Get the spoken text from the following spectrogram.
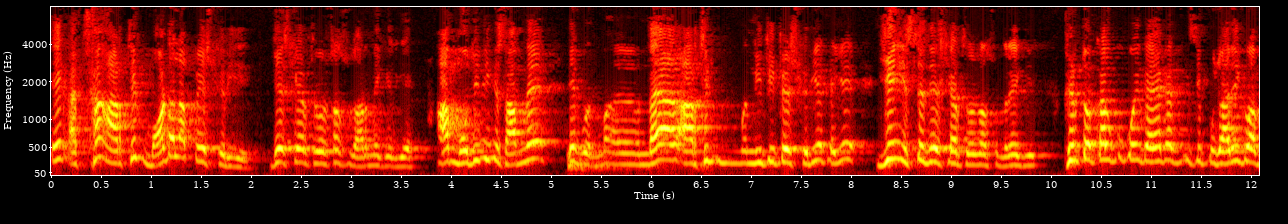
एक अच्छा आर्थिक मॉडल आप पेश करिए देश की अर्थव्यवस्था सुधारने के लिए। आप मोदी जी के सामने एक नया आर्थिक नीति पेश करिए, कहिए, ये इससे देश की अर्थव्यवस्था सुधरेगी। फिर तो कल को कोई कहेगा कि किसी पुजारी को आप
